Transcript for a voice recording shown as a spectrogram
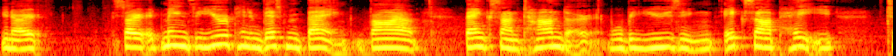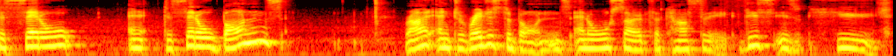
you know, so it means the European Investment Bank via Bank Santander will be using XRP to settle and to settle bonds, right, and to register bonds, and also for custody. This is huge.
